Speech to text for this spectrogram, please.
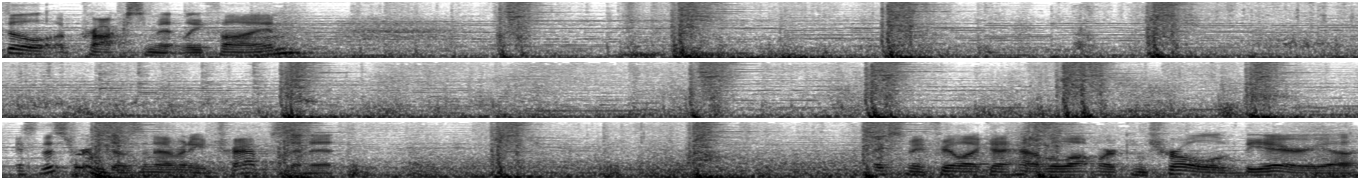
Still approximately fine. Guess this room doesn't have any traps in it. Makes me feel like I have a lot more control of the area.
